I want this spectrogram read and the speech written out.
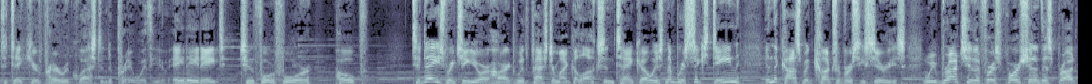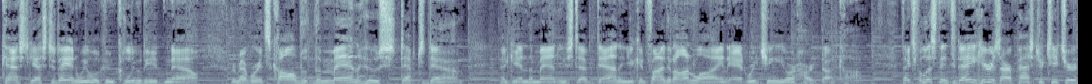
to take your prayer request and to pray with you. 888 244 HOPE. Today's Reaching Your Heart with Pastor Michael Oxentenko is number 16 in the Cosmic Controversy series. We brought you the first portion of this broadcast yesterday, and we will conclude it now. Remember, it's called The Man Who Stepped Down. Again, The Man Who Stepped Down, and you can find it online at reachingyourheart.com. Thanks for listening today. Here is our pastor teacher,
